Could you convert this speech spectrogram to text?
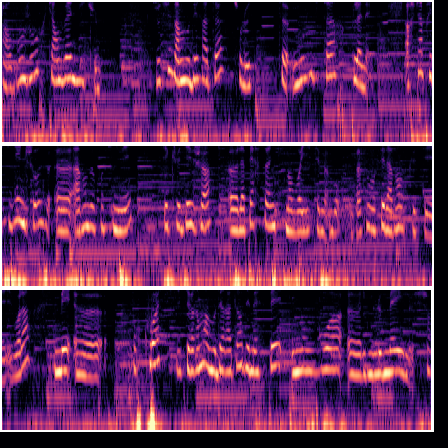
Alors bonjour, quinzaine YouTube. Je suis un modérateur sur le site Movistar Planet. Alors je tiens à préciser une chose euh, avant de continuer, c'est que déjà euh, la personne qui m'a envoyé c'était bon de toute façon on sait d'avance que c'est voilà, mais euh, pourquoi si c'est vraiment un modérateur d'MSP, il m'envoie le mail sur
